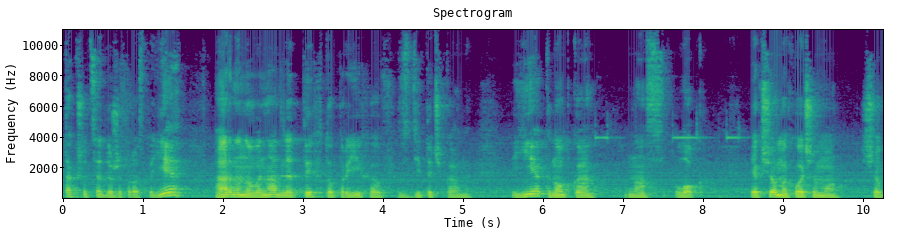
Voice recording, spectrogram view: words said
Так що це дуже просто. Є гарна новина для тих, хто приїхав з діточками. Є кнопка у нас лок. Якщо ми хочемо, щоб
